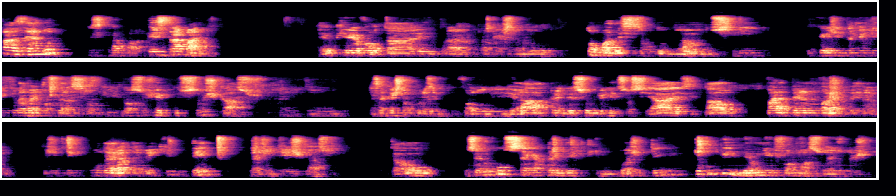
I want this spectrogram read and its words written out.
fazendo Esse trabalho. esse trabalho. Eu queria voltar aí para a questão do tomar a decisão do não, do sim, porque a gente também tem que levar em consideração que nossos recursos são escassos. Essa questão, por exemplo, que falou de ah, aprender sobre redes sociais e tal, vale a pena ou não vale a pena, a gente tem que ponderar também que o tempo da gente é escasso. Então, você não consegue aprender tudo. A gente tem um turbilhão de informações hoje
